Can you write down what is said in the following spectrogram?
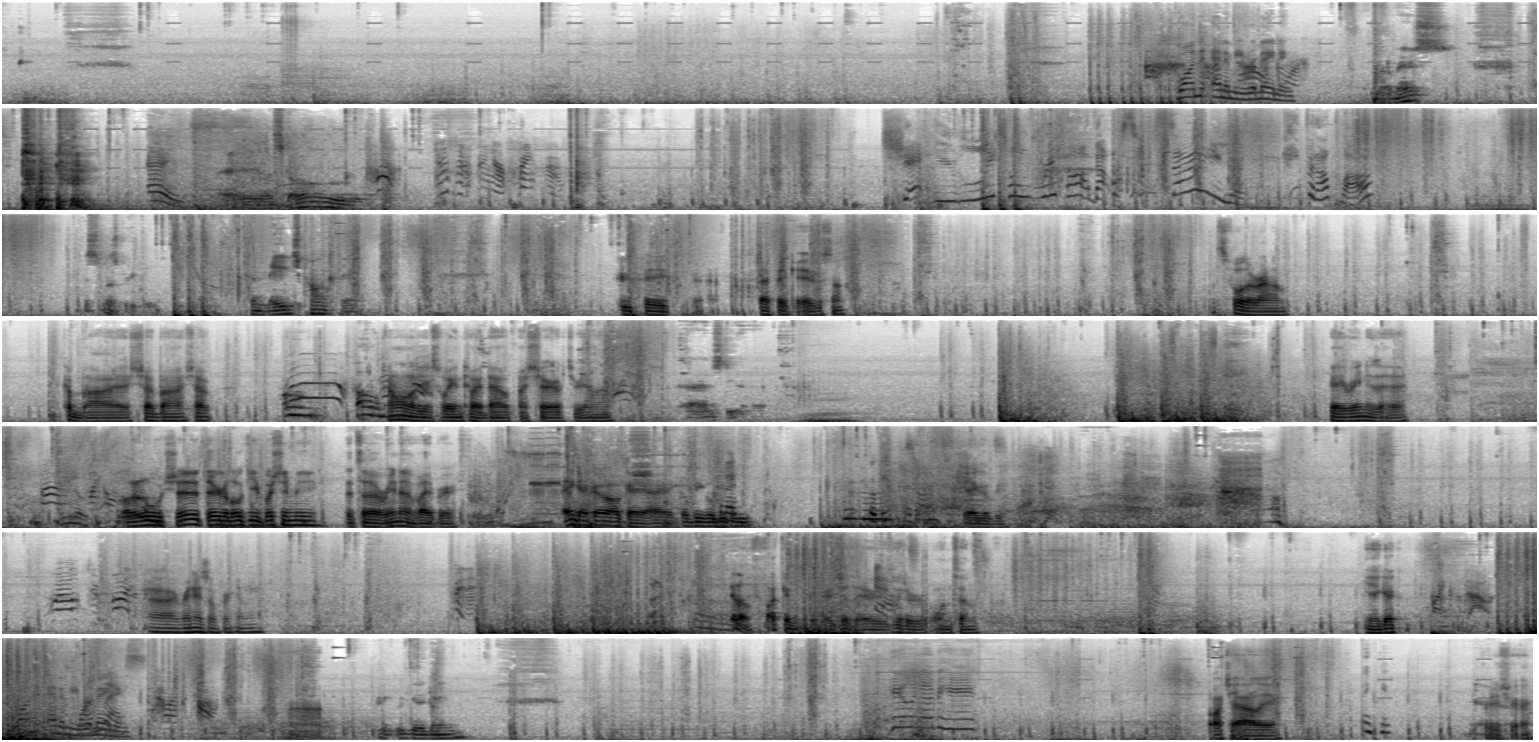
One enemy remaining. Let him. A. Hey, let's go. Chet, you little ripper! That was insane! Keep it up, love. This was pretty cool. The Magepunk thing. Who fake? That fake A or something? Let's fool around. Goodbye. Should I buy? Should I... I don't want to just wait until I die with my sheriff, to be honest. Uh, just do that. Okay, Rain is ahead. Oh shit, they're low-key pushing me. It's a uh, Reyna and Viper. And Gekko, okay, alright, go B, go B, go B. Go B. Okay. Yeah, go B. Uh, Reyna's over healing. Get a fucking I should have Ares, hit her 110. Yeah, Gekko. One enemy One remaining. less. Pretty ah, pretty good game. Healing over here. Watch alley, Thank you. pretty sure.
